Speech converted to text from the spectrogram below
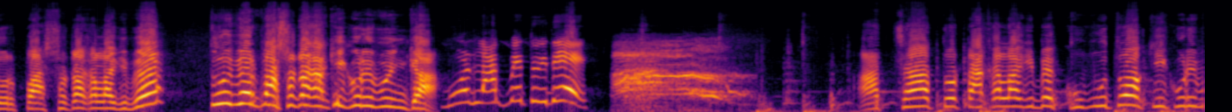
তোর পাঁচশো টাকা লাগবে তুই বের পাঁচশো টাকা কি করিব ইনকা? মোর লাগবে তুই দে। আচ্ছা তোর টাকা লাগবে কুবু তো কি করিব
